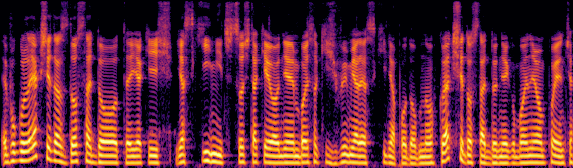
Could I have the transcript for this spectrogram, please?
E, W ogóle jak się teraz dostać do tej jakiejś jaskini czy coś takiego, nie wiem, bo jest jakiś wymiar jaskinia podobno. Tylko jak się dostać do niego, bo ja nie mam pojęcia.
